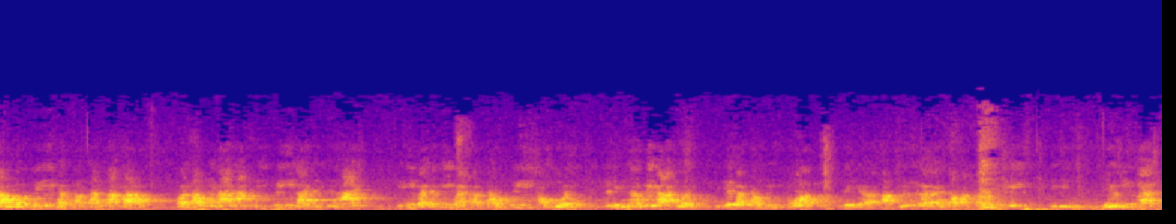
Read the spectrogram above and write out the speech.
vào quy Phật pháp tăng tam bảo và sau 13 năm thì quy lại lần thứ hai thì như vậy là khi mà các cháu quy 6 tuổi cho đến 13 à, tuổi thì đưa các cháu đến chùa để à, pháp sư à, cho các cháu quy thì nếu như mà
